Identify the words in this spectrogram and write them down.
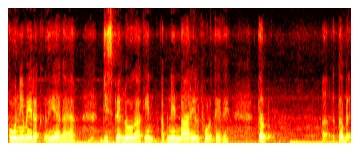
कोने में रख दिया गया, जिस पे लोग आके अपने नारियल फोड़ते थे। तब तब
